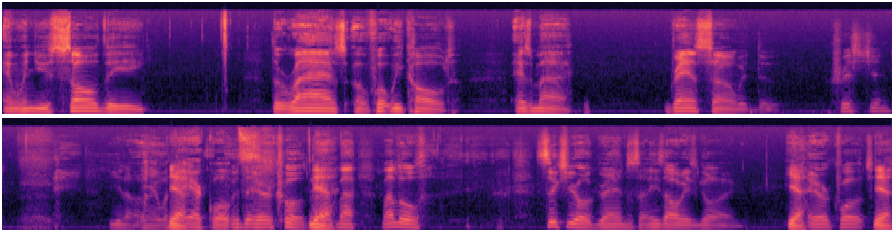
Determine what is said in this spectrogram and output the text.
And when you saw the the rise of what we called, as my grandson would do, Christian, you know, Yeah, with Yeah. the air quotes. with the air quotes. Yeah. My my little six year old grandson, he's always going Yeah. air quotes. Yeah.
